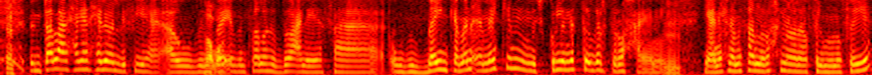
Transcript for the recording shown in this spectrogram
بنطلع الحاجة الحلوة اللي فيها أو بنسلط الضوء عليها ف وبتبين كمان أماكن مش كل الناس تقدر تروحها يعني مم. يعني إحنا مثلا رحنا في المنوفية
